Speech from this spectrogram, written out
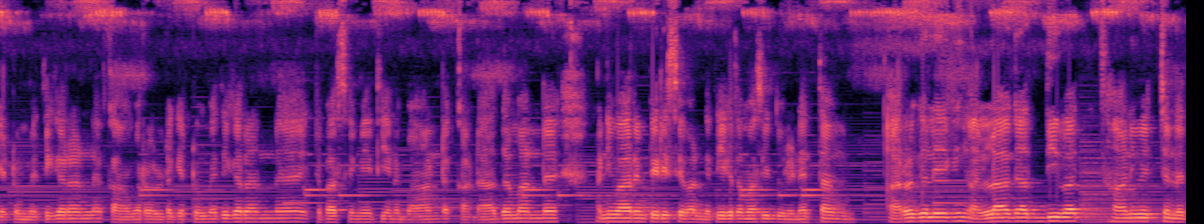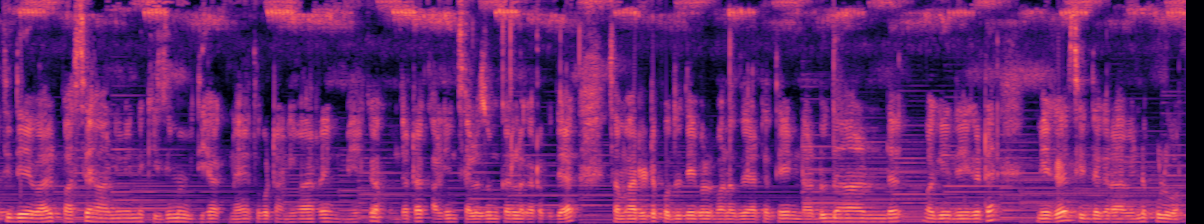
ගැටුම් ඇති කරන්න කාමරවලට ගැටුම් ඇති කරන්න ඉට පස්සේ මේ තියෙන බාණ්ඩ කඩාදමන්න අනිවාරෙන් පිරිසෙවන්න. ඒක තම සිදුන නැත්තං අරගලයකින් අල්ලාගද්දිවත් හානිවෙච්ච නැති දේවල් පස්සේ හානිවෙන්න කිසිම විදිහක් නෑ එතකොට අනිවාර්යෙන් මේක හොඳට කලින් සැලසුම් කරල කරපු දෙයක්. සමහරයට පොදු දේවල් පනදයටතේ නඩුදාන්ඩ වගේ දේකට මේක සිද්ධ කරාවෙන්න පුළුවන්.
